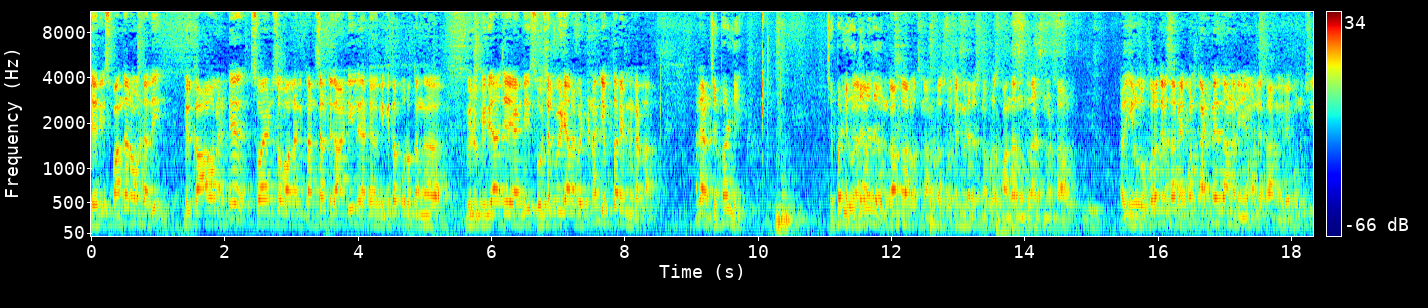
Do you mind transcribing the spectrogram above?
చర్య స్పందన ఉంటుంది. మీరు కావాలంటే సో అండ్ సో వాళ్ళని కన్సల్ట్ కాండి లేదంటే లిఖితపూర్వకంగా మీరు ఫిర్యాదు చేయండి సోషల్ మీడియాలో పెట్టండి అని చెప్తారు రేపు అట్లా. అదే చెప్పండి. చెప్పండి ఫోన్ కాల్ ద్వారా వచ్చినా కూడా సోషల్ మీడియా వచ్చినా కూడా స్పందన ఉంటుంది అంటున్నాడు సార్. అదే ఈరోజు ఒక్కరోజు సార్ రేపు నుంచి కంటిన్యూ అవుతా అన్న నేను ఏమలేదు సార్ నేను రేపు నుంచి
